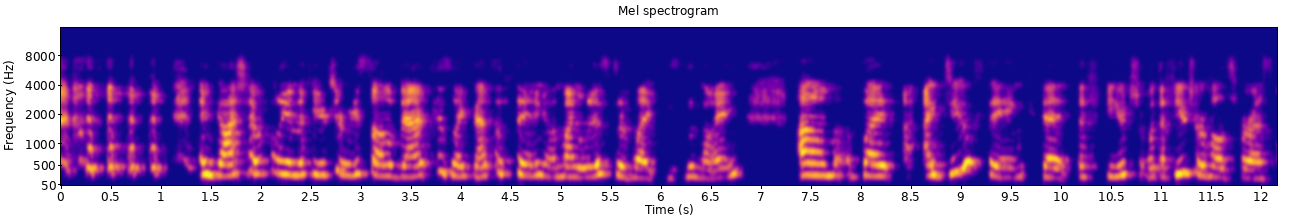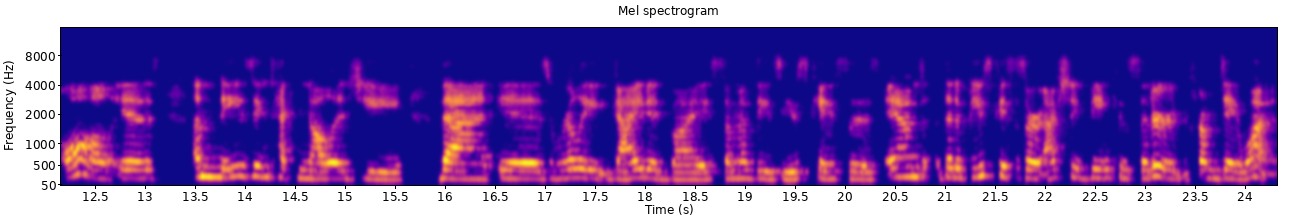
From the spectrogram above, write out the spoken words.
and gosh, hopefully in the future we solve that because like that's a thing on my list of like this is annoying. Um, but I do think that the future, what the future holds for us all, is amazing technology that is really guided by some of these use cases and that abuse cases are actually being considered from day one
